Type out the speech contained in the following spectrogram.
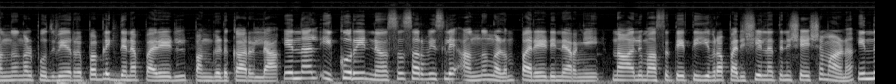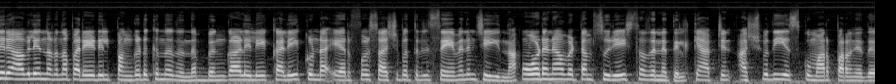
അംഗങ്ങൾ പൊതുവെ റിപ്പബ്ലിക് ദിന പരേഡിൽ പങ്കെടുക്കാറില്ല. എന്നാൽ ഇക്കുറി നഴ്സസ് സർവീസിലെ അംഗങ്ങളും പരേഡിനിറങ്ങി. നാലു മാസത്തെ തീവ്ര പരിശീലനത്തിന് ശേഷമാണ് ഇന്ന് രാവിലെ നടന്ന പരേഡിൽ പങ്കെടുക്കുന്നതെന്ന് ബംഗാളിലെ കലയിക്കുണ്ട എയർഫോഴ്സ് ആശുപത്രിയിൽ സേവനം ചെയ്യുന്ന ഓടനാവട്ടം സുരേഷ് സദനത്തിൽ ക്യാപ്റ്റൻ അശ്വതി എസ് കുമാർ പറഞ്ഞത്.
